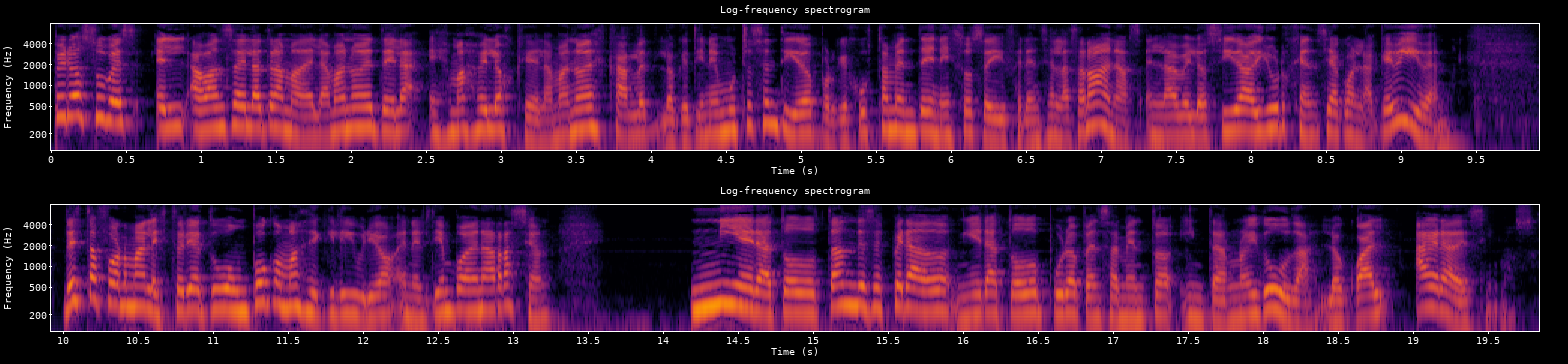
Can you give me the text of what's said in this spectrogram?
pero a su vez el avance de la trama de la mano de Tela es más veloz que de la mano de Scarlett, lo que tiene mucho sentido porque justamente en eso se diferencian las hermanas, en la velocidad y urgencia con la que viven. De esta forma, la historia tuvo un poco más de equilibrio en el tiempo de narración ni era todo tan desesperado, ni era todo puro pensamiento interno y duda, lo cual agradecimos.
